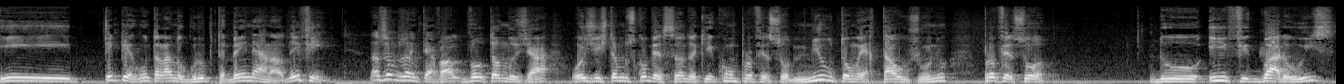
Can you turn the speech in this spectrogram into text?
E tem pergunta lá no grupo também, né, Arnaldo? Enfim, nós vamos ao intervalo, voltamos já. Hoje estamos conversando aqui com o professor Milton Hertal Júnior, professor do IF Guarulhos,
